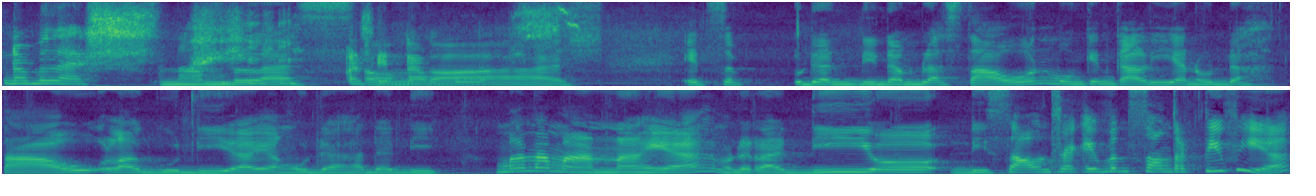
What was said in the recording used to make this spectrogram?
16. 16. Masih oh 16. gosh. It's a dan di 16 tahun mungkin kalian udah tahu lagu dia yang udah ada di mana-mana ya, ada radio, di soundtrack, even soundtrack TV ya.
